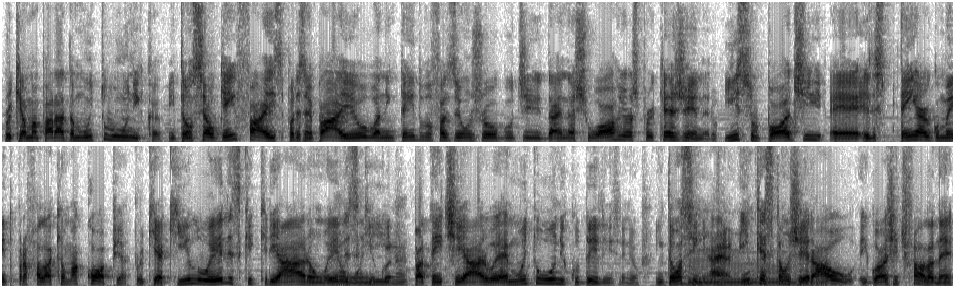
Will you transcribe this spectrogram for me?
porque é uma parada muito única. Então, se alguém faz, por exemplo, ah, eu, a Nintendo, vou fazer um jogo de Dynasty Warriors porque é gênero. Isso pode, é, eles têm argumento para falar que é uma cópia, porque aquilo eles que criaram, eles é único, que né? patentearam, é muito único deles, entendeu? Então, assim, hum... em questão geral, igual a gente fala, né?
